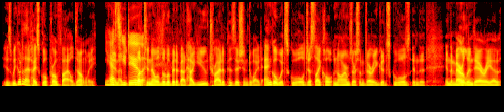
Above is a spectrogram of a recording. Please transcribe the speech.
is we go to that high school profile, don't we? Yes, and you do. I'd love to know a little bit about how you try to position Dwight Englewood School, just like Holton Arms or some very good schools in the in the Maryland area.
